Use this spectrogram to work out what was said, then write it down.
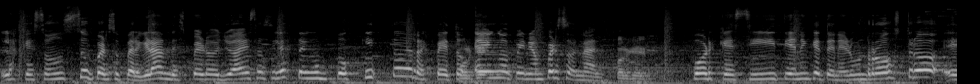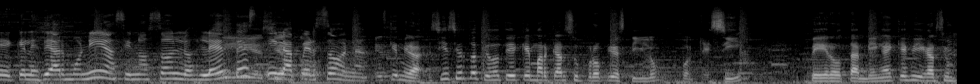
las que son súper, súper grandes, pero yo a esas sí les tengo un poquito de respeto, en opinión personal. ¿Por qué? Porque sí tienen que tener un rostro eh, que les dé armonía, si no son los lentes y la persona. Es que mira, sí es cierto que uno tiene que marcar su propio estilo, porque sí, pero también hay que fijarse un,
